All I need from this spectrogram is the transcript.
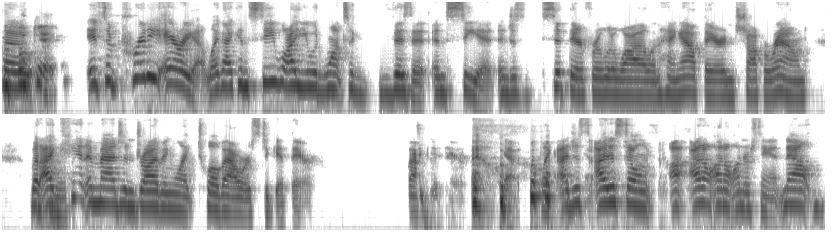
So okay. It's a pretty area. Like I can see why you would want to visit and see it and just sit there for a little while and hang out there and shop around. But I Mhm. can't imagine driving like 12 hours to get there. To get there. Yeah. like I just I just don't I, I don't I don't understand. Now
